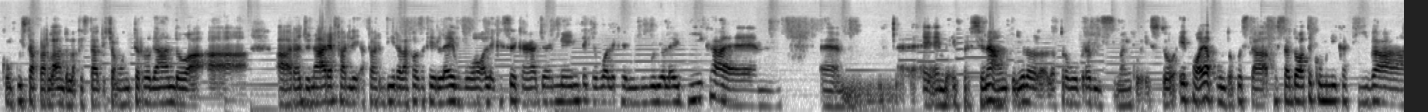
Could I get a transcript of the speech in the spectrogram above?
con cui sta parlando, la che sta diciamo interrogando a, a, a ragionare, a, farli, a far dire la cosa che lei vuole, che si ha già in mente, che vuole che lui o lei dica. È, Ehm, è, impressionante, io la, la, trovo bravissima in questo. E poi appunto questa, questa dote comunicativa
